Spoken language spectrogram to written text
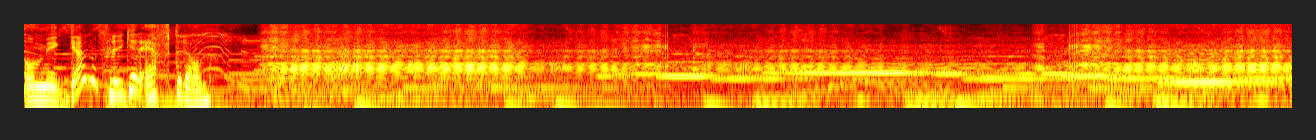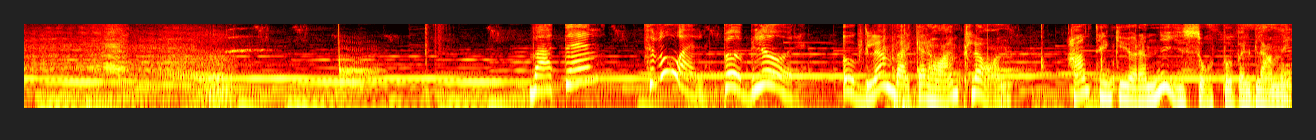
Och myggan flyger efter dem. Vatten, tvål, bubblor. Ugglan verkar ha en plan. Han tänker göra en ny såpbubbelblandning.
